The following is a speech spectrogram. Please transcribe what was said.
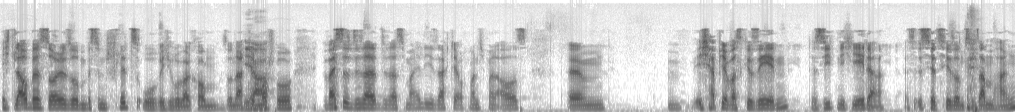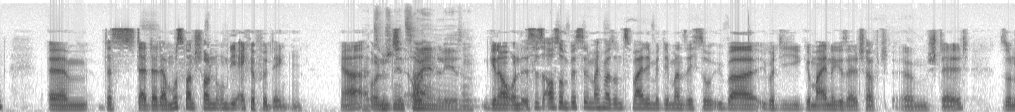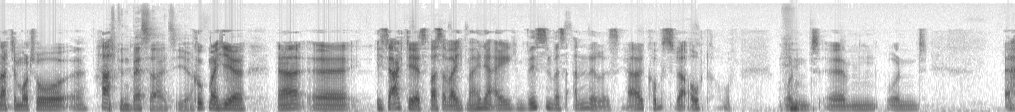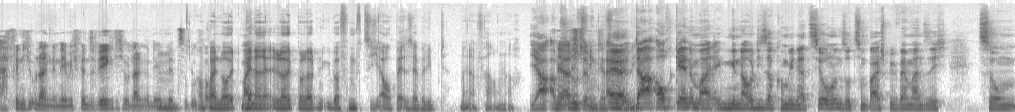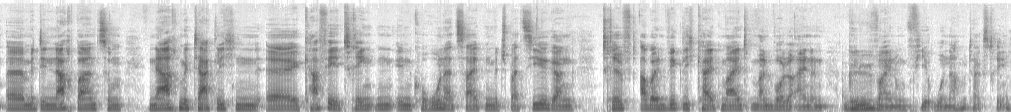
ich glaube, es soll so ein bisschen schlitzohrig rüberkommen. So nach Ja. dem Motto, weißt du, dieser, dieser Smiley sagt ja auch manchmal aus, ähm, ich habe hier was gesehen, das sieht nicht jeder. Das ist jetzt hier so ein Zusammenhang. ähm, das, da, da, da muss man schon um die Ecke für denken. Ja, Ja, und, zwischen den Zeilen lesen. Genau, und es ist auch so ein bisschen manchmal so ein Smiley, mit dem man sich so über, über die gemeine Gesellschaft ähm, stellt. So nach dem Motto, äh, ha, Ich bin besser als ihr. guck mal hier, ja, äh, ich sag dir jetzt was, aber ich meine ja eigentlich ein bisschen was anderes, ja, kommst du da auch drauf? Und, ähm, und finde ich unangenehm. Ich finde es wirklich unangenehm, den zu Auch bekommen. bei Leuten, Mein- generell, Leut, bei Leuten über 50 auch sehr beliebt, meiner Erfahrung nach. Ja, absolut. stimmt. Äh, da auch gerne mal in genau dieser Kombination, so zum Beispiel, wenn man sich zum, äh, mit den Nachbarn zum nachmittaglichen äh, Kaffee trinken in Corona-Zeiten mit Spaziergang trifft, aber in Wirklichkeit meint, man wolle einen Glühwein um 4 Uhr nachmittags trinken.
